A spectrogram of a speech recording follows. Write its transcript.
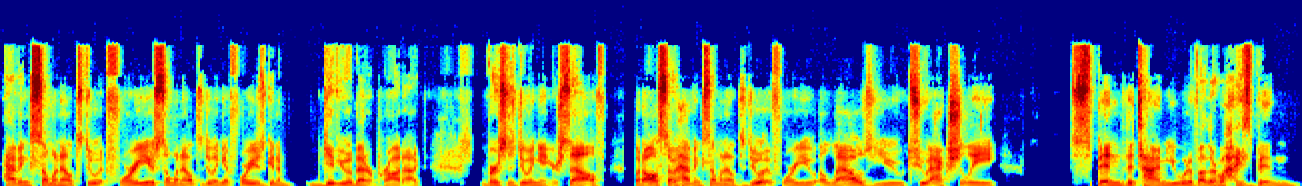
having someone else do it for you, someone else doing it for you is going to give you a better product versus doing it yourself. But also having someone else do it for you allows you to actually spend the time you would have otherwise been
